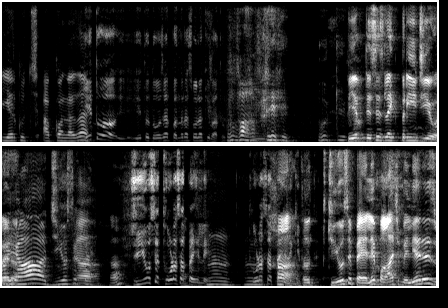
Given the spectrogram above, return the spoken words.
ईयर कुछ आपको अंदाज़ा ये तो ये तो 2015-16 की बात होगी बाप रे okay. PM this is like pre Jio era यहाँ जियो से हाँ। हाँ। जियो से थोड़ा सा पहले। थोड़ा सा पहले हाँ की तो बात। जियो से पहले पाँच मिलियन इज़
